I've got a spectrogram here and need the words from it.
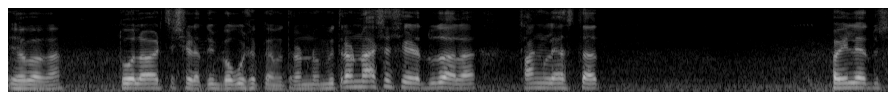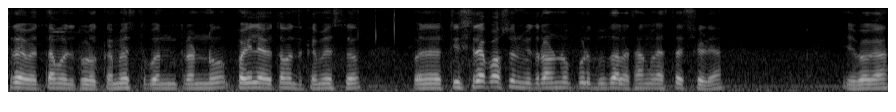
हे बघा तोलावाडच्या शेळ्या तुम्ही बघू शकता मित्रांनो. मित्रांनो अशा शेळ्या दुधाला चांगल्या असतात. पहिल्या दुसऱ्या वेतामध्ये थोडं कमी असतं पण मित्रांनो पहिल्या वेतामध्ये कमी असतं. पण तिसऱ्यापासून मित्रांनो पुढे दुधाला चांगल्या असतात शेळ्या. हे बघा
